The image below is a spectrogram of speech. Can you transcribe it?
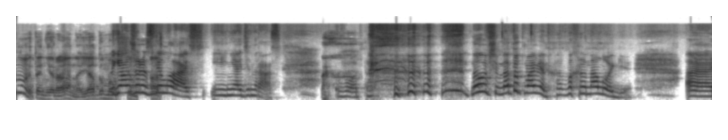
Ну, это не рано. Я думал... Ну, я уже развелась, и не один раз. Вот. Ну, в общем, на тот момент, во хронологии. А,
